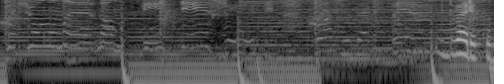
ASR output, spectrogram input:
Хочу у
